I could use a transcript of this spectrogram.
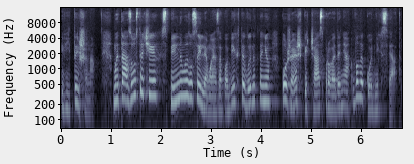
Війтишина. Мета зустрічі спільними зусиллями запобігти виникненню пожеж під час проведення великодніх свят.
